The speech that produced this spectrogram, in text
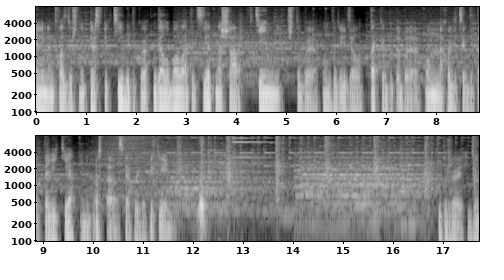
элемент воздушной перспективы, такой голубоватый цвет на шар в тень, чтобы он выглядел так, как будто бы он находится где-то вдалеке, а не просто сверху его приклеили. Тут уже идет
